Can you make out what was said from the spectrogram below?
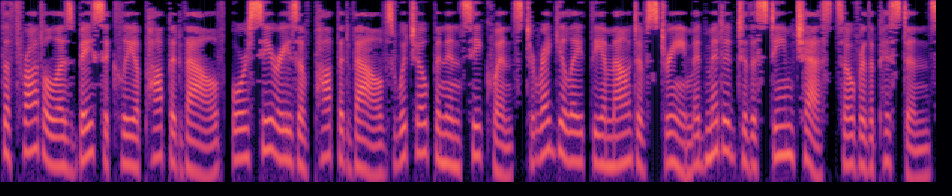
The throttle is basically a poppet valve, or series of poppet valves which open in sequence to regulate the amount of stream admitted to the steam chests over the pistons.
